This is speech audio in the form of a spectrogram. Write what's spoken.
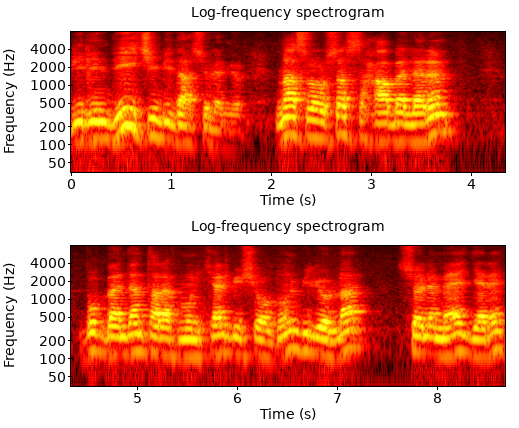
bilindiği için bir daha söylemiyor. Nasıl olsa sahabelerim bu benden taraf münker bir şey olduğunu biliyorlar. Söylemeye gerek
